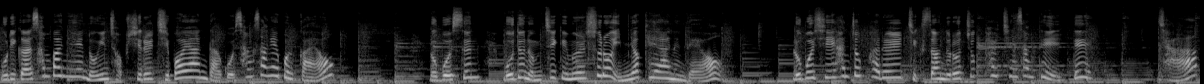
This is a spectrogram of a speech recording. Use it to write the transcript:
우리가 선반 위에 놓인 접시를 집어야 한다고 상상해 볼까요? 로봇은 모든 움직임을 수로 입력해야 하는데요. 로봇이 한쪽 팔을 직선으로 쭉 펼친 상태일 때, 자,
